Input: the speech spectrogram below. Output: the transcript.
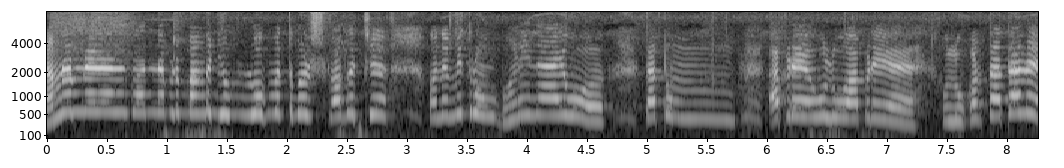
રામ રામ ને તો. આજના આપણે બાંગજી વ્લોગમાં તમારું સ્વાગત છે. અને મિત્રો, હું ભણીને આવ્યો. તા તો આપણે ઓલું આપણે ઓલું કરતા હતા ને,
